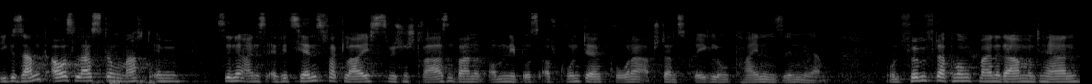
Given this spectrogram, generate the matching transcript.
Die Gesamtauslastung macht im Sinne eines Effizienzvergleichs zwischen Straßenbahn und Omnibus aufgrund der Corona-Abstandsregelung keinen Sinn mehr. Und fünfter Punkt, meine Damen und Herren.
